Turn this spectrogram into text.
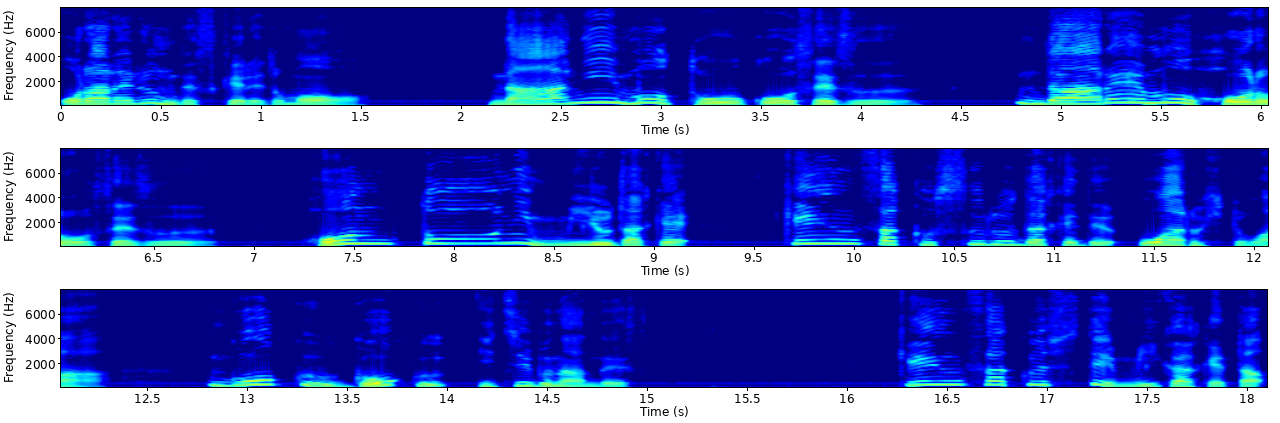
おられるんですけれども、何も投稿せず、誰もフォローせず、本当に見るだけ、検索するだけで終わる人は、ごくごく一部なんです。検索して見かけた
